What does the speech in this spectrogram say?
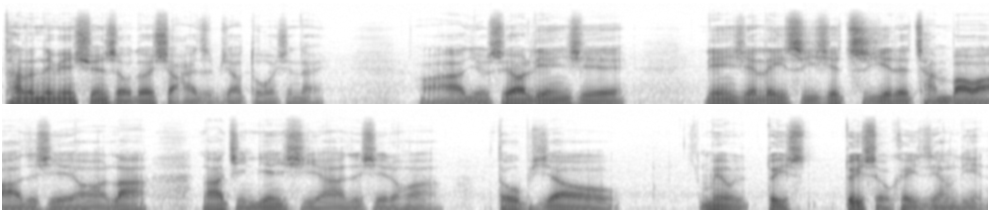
他的那边选手都小孩子比较多，现在啊，有时要练一些练一些类似一些职业的残暴啊这些哦，拉拉紧练习啊这些的话，都比较没有对对手可以这样练。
